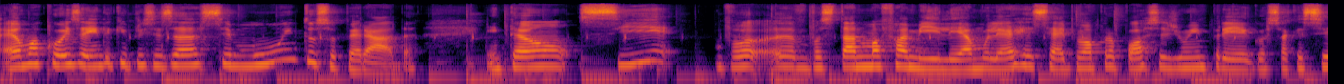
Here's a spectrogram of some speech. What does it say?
é uma coisa ainda que precisa ser muito superada. Então, se eh, você está numa família e a mulher recebe uma proposta de um emprego, só que esse,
